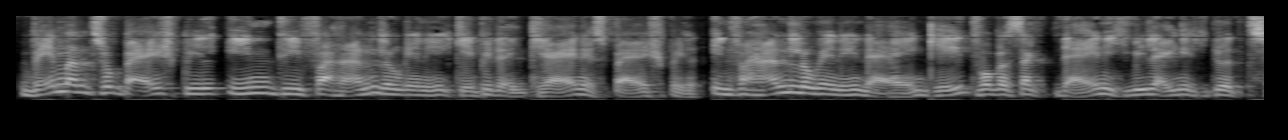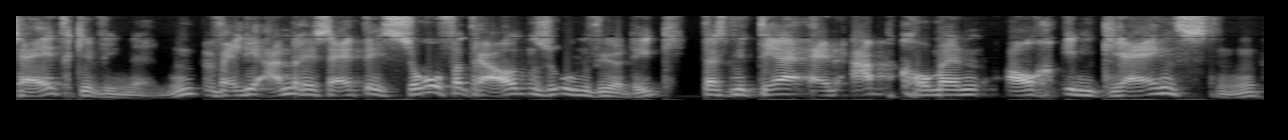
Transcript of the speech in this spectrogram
Wenn man zum Beispiel in die Verhandlungen, ich gebe Ihnen ein kleines Beispiel, in Verhandlungen hineingeht, wo man sagt, nein, ich will eigentlich nur Zeit gewinnen, weil die andere Seite ist so vertrauensunwürdig, dass mit der ein Abkommen auch im kleinsten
